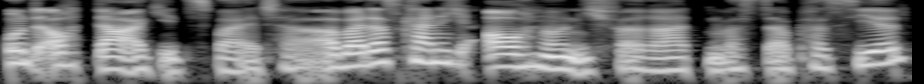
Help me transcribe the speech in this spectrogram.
Und auch da geht's weiter. Aber das kann ich auch noch nicht verraten, was da passiert.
